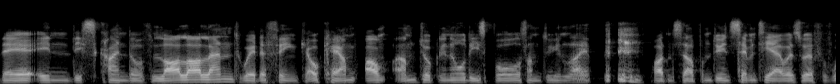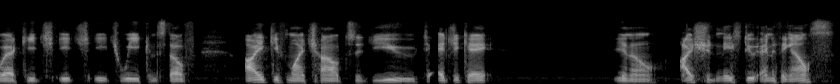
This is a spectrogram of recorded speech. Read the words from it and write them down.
they're in this kind of la la land where they think, okay, I'm I'm I'm juggling all these balls. I'm doing like, pardon self, I'm doing 70 hours worth of work each each each week and stuff. I give my child to you to educate. You know, I shouldn't need to do anything else.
